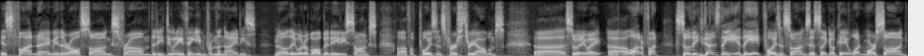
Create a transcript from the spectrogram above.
is fun. I mean, they're they're all songs from. Did he do anything even from the '90s? No, they would have all been '80s songs off of Poison's first three albums. Uh, so anyway, uh, a lot of fun. So the, he does the the eight Poison songs. It's like okay, one more song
